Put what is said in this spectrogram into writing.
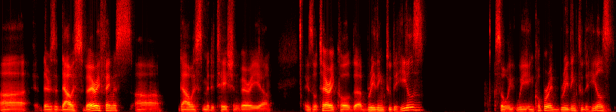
Uh, there's a Taoist, very famous uh, Taoist meditation, very uh, esoteric called uh, breathing to the heels. So we, we incorporate breathing to the heels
